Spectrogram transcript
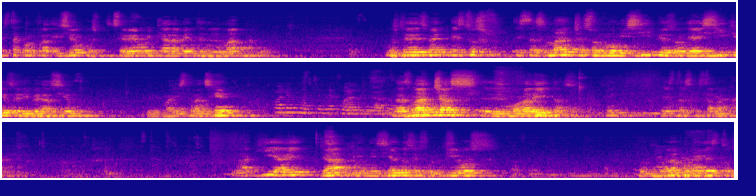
esta contradicción que se ve muy claramente en el mapa. Ustedes ven, estos, estas manchas son municipios donde hay sitios de liberación de maíz transgénico. Las manchas eh, moraditas, estas que están acá. Aquí hay ya iniciándose cultivos donde a poner estos,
